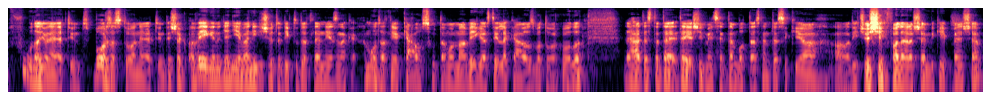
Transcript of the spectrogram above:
fú, nagyon eltűnt, borzasztóan eltűnt, és a végén ugye nyilván így is ötödik tudott lenni ezen a, mondhatni a káosz utamon, mert a vége az tényleg káoszba torkolott, de hát ezt a te- teljesítményt szerintem Bottas nem teszi ki a, a dicsőség falára semmiképpen sem.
